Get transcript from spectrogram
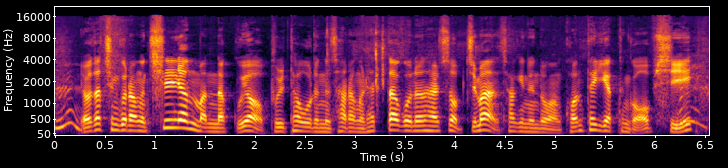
음. 여자친구랑은 7년 만났고요. 불타오르는 사랑을 했다고는 할 수 없지만 사귀는 동안 권태기 같은 거 없이 음.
